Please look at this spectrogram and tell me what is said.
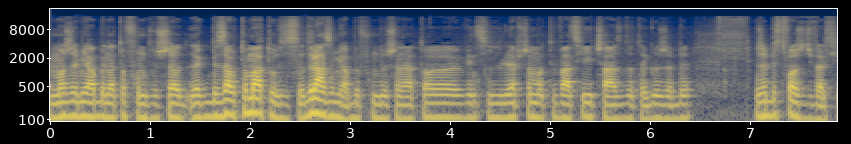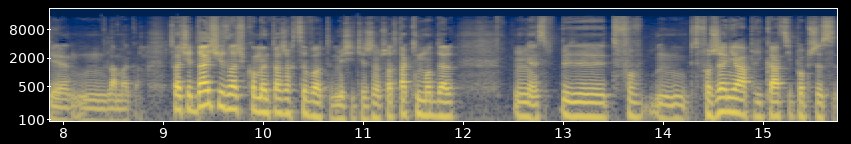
może miałby na to fundusze, jakby z automatu od razu miałby fundusze na to, więc i lepszą motywację i czas do tego, żeby, żeby stworzyć wersję mm, dla Maca. Słuchajcie, dajcie znać w komentarzach, co wy o tym myślicie, że na przykład taki model mm, y, mm, tworzenia aplikacji poprzez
